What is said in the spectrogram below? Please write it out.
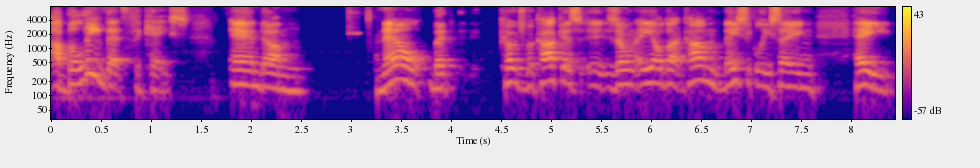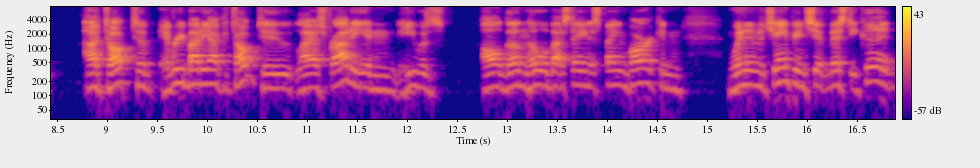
I believe that's the case. And um, now, but Coach Vakakis is on AL.com basically saying, hey, I talked to everybody I could talk to last Friday, and he was all gung ho about staying at Spain Park and winning a championship best he could.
